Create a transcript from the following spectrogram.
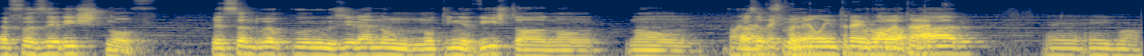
a fazer isto de novo? Pensando ele que o Jiren não, não tinha visto ou não. não Olha, até perceber? quando ele entrega o ataque. é, é igual.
